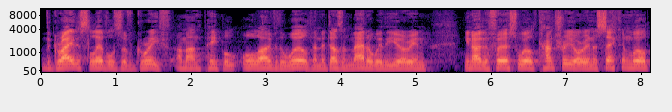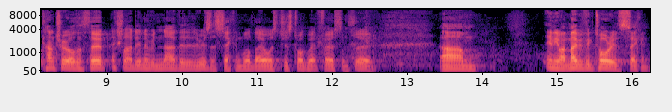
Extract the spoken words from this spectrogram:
the greatest levels of grief among people all over the world. And it doesn't matter whether you're in, you know, the first world country or in a second world country or the third. Actually, I didn't even know that there is a second world. They always just talk about first and third. Um, anyway, maybe Victoria's second.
